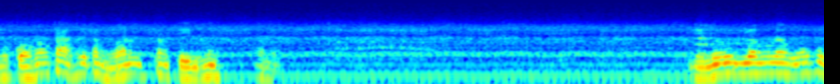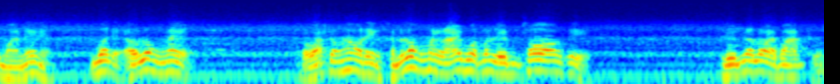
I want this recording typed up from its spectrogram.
ลูกโกงสองทางคือทั้งหัวทั้งตีนนี่นี่เรื่องเรื่องเรื่องของผู้มาเนี่ยเนี่ยว่าเอาล่องให้ประวัติของเฮาเนี่ยขันล่องมันหลายพวดมันเหลี่ยมซอสิเหลี่ยมละร้อยบาทถึง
